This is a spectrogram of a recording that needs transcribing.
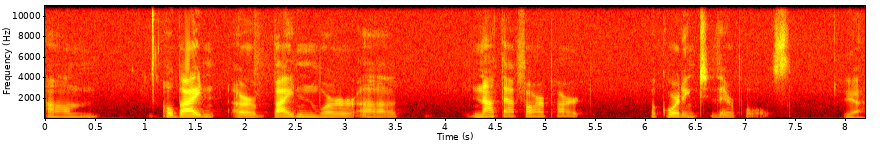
um, Biden or Biden were uh, not that far apart, according to their polls. yeah,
